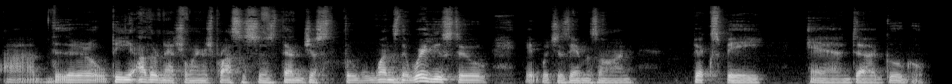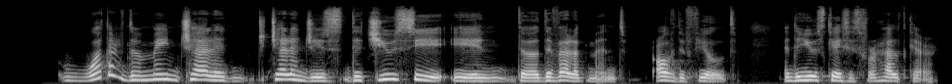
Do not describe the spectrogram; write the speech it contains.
uh, there'll be other natural language processors than just the ones that we're used to, which is Amazon, Bixby, and uh, Google what are the main challenge, challenges that you see in the development of the field and the use cases for healthcare?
